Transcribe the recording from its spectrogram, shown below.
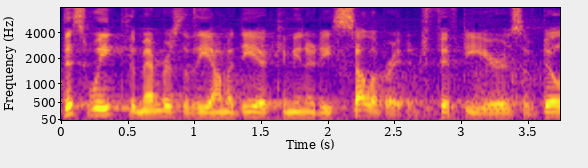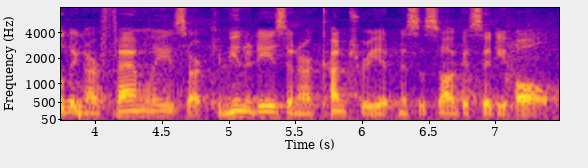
This week, the members of the Ahmadiyya community celebrated 50 years of building our families, our communities and our country at Mississauga City Hall.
